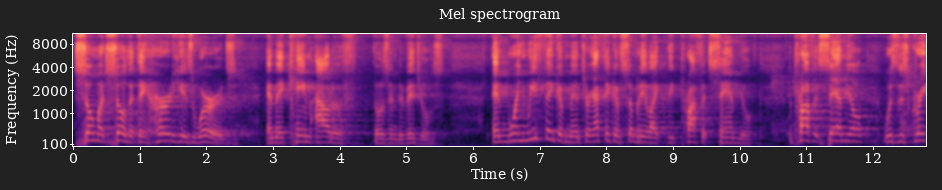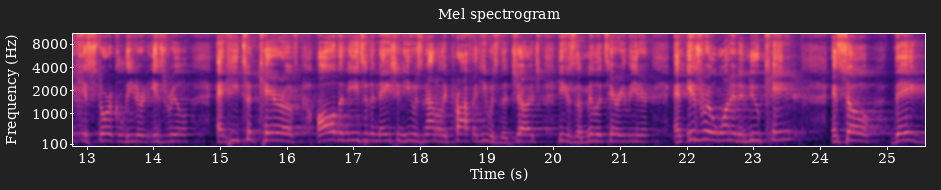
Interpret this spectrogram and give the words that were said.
So much so that they heard his words and they came out of those individuals. And when we think of mentoring, I think of somebody like the prophet Samuel. The prophet Samuel was this great historical leader in Israel and he took care of all the needs of the nation. He was not only prophet, he was the judge, he was the military leader. And Israel wanted a new king. And so they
